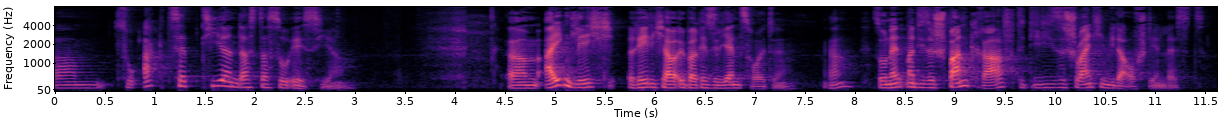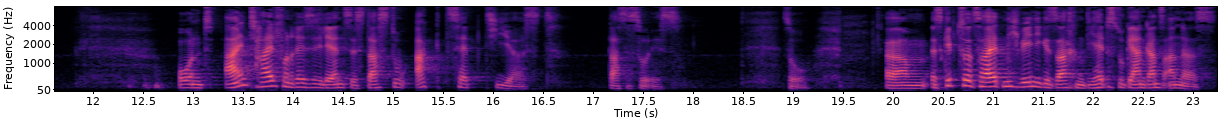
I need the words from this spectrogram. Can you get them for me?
ähm, zu akzeptieren, dass das so ist hier. Ähm, eigentlich rede ich ja über Resilienz heute. Ja? So nennt man diese Spannkraft, die dieses Schweinchen wieder aufstehen lässt. Und ein Teil von Resilienz ist, dass du akzeptierst, dass es so ist. So. Ähm, es gibt zurzeit nicht wenige Sachen, die hättest du gern ganz anders.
